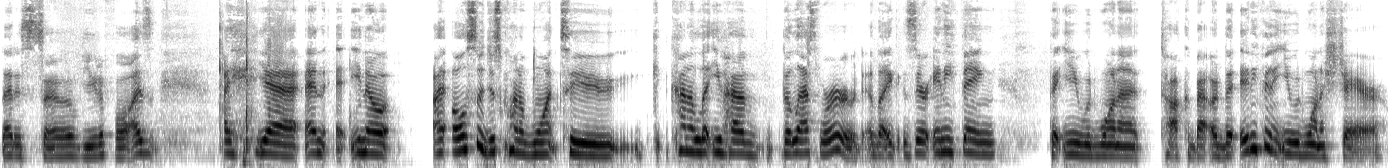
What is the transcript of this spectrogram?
That is so beautiful. As i yeah and you know I also just kind of want to kind of let you have the last word. Like, is there anything that you would want to talk about or anything that you would want to share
